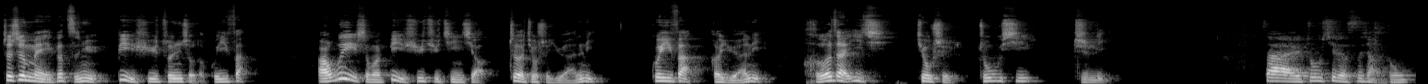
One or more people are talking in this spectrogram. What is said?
这是每个子女必须遵守的规范。而为什么必须去尽孝？这就是原理。规范和原理合在一起，就是朱熹之理。在朱熹的思想中，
